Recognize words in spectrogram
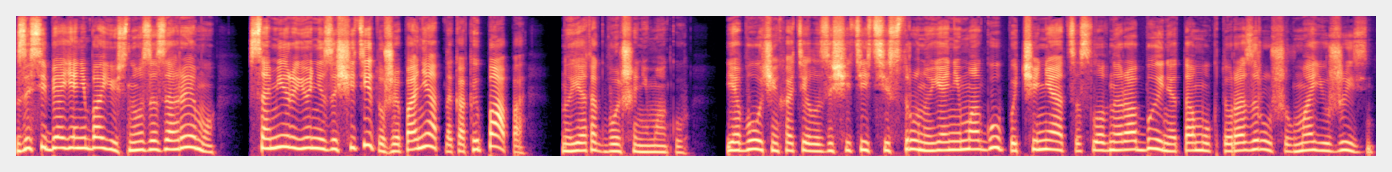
За себя я не боюсь, но за Зарему Самир ее не защитит, уже понятно, как и папа. Но я так больше не могу. Я бы очень хотела защитить сестру, но я не могу подчиняться, словно рабыня тому, кто разрушил мою жизнь.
